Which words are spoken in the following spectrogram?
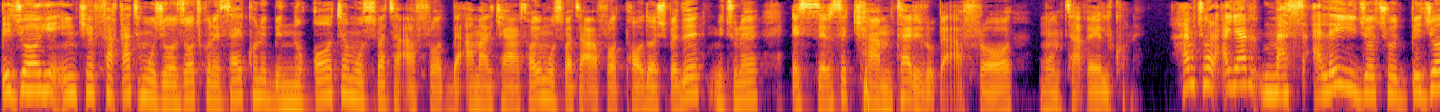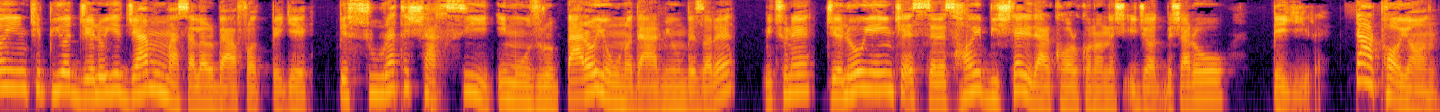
به جای اینکه فقط مجازات کنه سعی کنه به نقاط مثبت افراد به عملکردهای مثبت افراد پاداش بده می‌تونه استرس کمتری رو به افراد منتقل کنه. همینطور اگر مسئله ایجاد شد به جای اینکه بیاد جلوی جمع مسئله رو به افراد بگه به صورت شخصی این موضوع رو برای اونا در میون بذاره می‌تونه جلوی اینکه استرس های بیشتری در کارکنانش ایجاد بشه رو بگیره. در پایان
